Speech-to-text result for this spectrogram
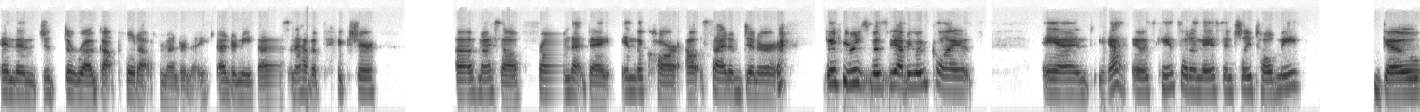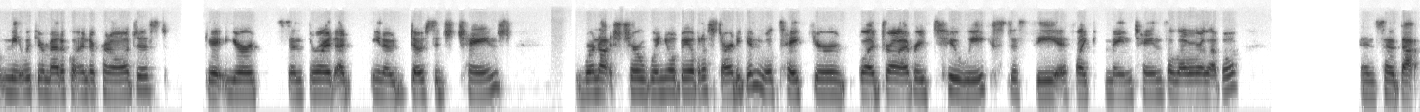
And then just the rug got pulled out from underneath underneath us. And I have a picture of myself from that day in the car outside of dinner that we were supposed to be having with clients. And yeah, it was canceled. And they essentially told me, go meet with your medical endocrinologist, get your synthroid, uh, you know, dosage changed. We're not sure when you'll be able to start again. We'll take your blood draw every two weeks to see if like maintains a lower level. And so that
